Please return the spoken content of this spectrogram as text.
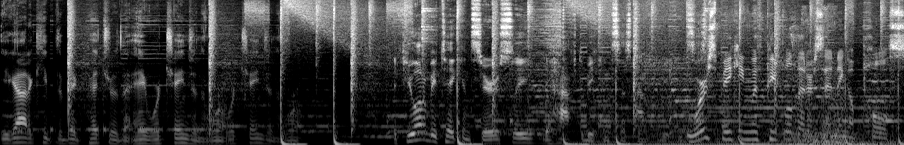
you got to keep the big picture that hey, we're changing the world. We're changing the world. If you want to be taken seriously, you have to be consistent. We're speaking with people that are sending a pulse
